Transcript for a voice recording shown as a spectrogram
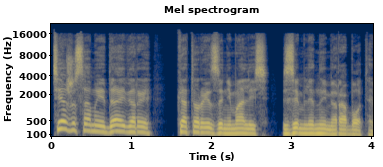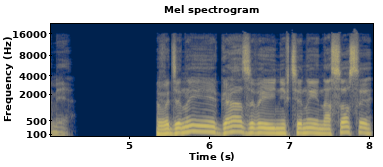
Те же самые дайверы — которые занимались земляными работами. Водяные, газовые и нефтяные насосы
